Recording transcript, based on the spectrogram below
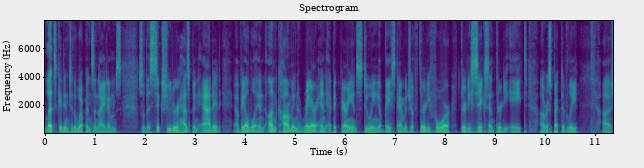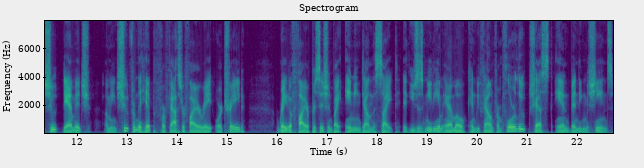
Let's get into the weapons and items. So the six shooter has been added, available in uncommon, rare, and epic variants, doing a base damage of 34, 36, and 38, uh, respectively. Uh, shoot damage, I mean, shoot from the hip for faster fire rate, or trade rate of fire precision by aiming down the sight. It uses medium ammo, can be found from floor loot, chest, and vending machines.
